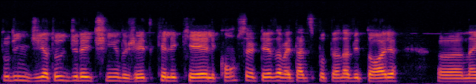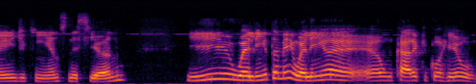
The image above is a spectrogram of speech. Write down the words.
tudo em dia, tudo direitinho, do jeito que ele quer, ele com certeza vai estar disputando a vitória uh, na Indy 500 nesse ano. E o Elinho também, o Elinho é, é, um cara que correu,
